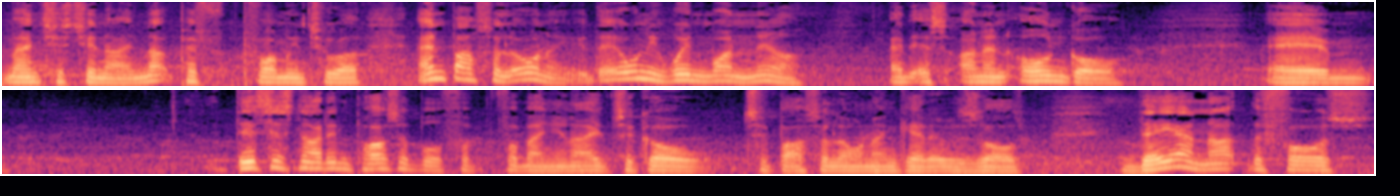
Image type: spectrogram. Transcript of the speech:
Manchester United not performing too well, and Barcelona. They only win 1 0, and it's on an own goal. Um, this is not impossible for, for Man United to go to Barcelona and get a result. They are not the force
